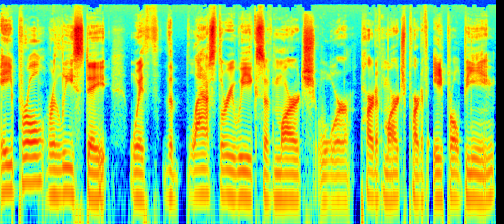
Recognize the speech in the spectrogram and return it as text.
April release date, with the last three weeks of March or part of March, part of April being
